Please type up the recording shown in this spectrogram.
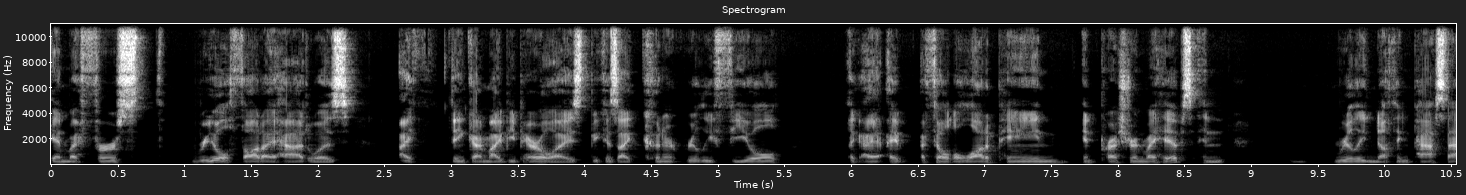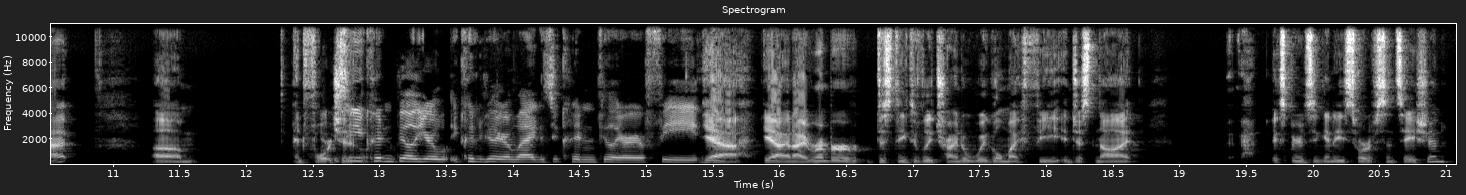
and my first real thought I had was, I think I might be paralyzed because I couldn't really feel. Like I, I felt a lot of pain and pressure in my hips, and really nothing past that. Um, Unfortunately, so you couldn't feel your you couldn't feel your legs, you couldn't feel your feet. Yeah, yeah, and I remember distinctively trying to wiggle my feet and just not experiencing any sort of sensation.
